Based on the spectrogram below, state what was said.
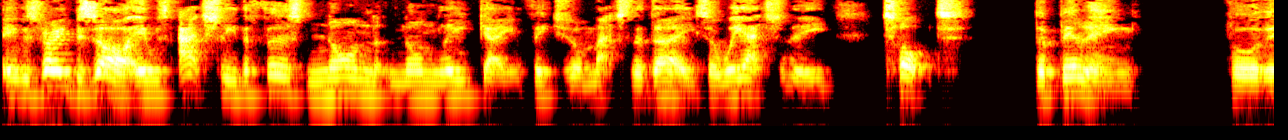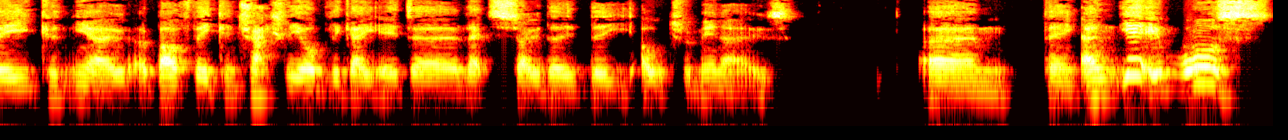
it was very bizarre. It was actually the first non non league game featured on Match of the Day, so we actually topped the billing for the you know above the contractually obligated uh, let's show the the ultra minnows um, thing. And yeah it was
